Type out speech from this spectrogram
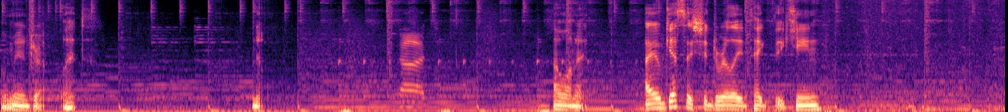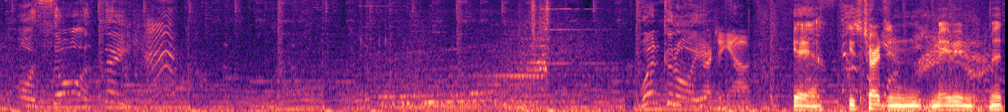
Want me to drop what? No, God. I want it. I guess I should really take the keen. I saw a thing. When can I hit? Charging out. Yeah, yeah. He's charging maybe mid.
